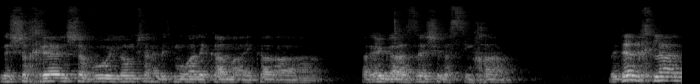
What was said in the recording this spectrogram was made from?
ולשחרר שבוי, לא משנה בתמורה לכמה, העיקר הרגע הזה של השמחה. בדרך כלל,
